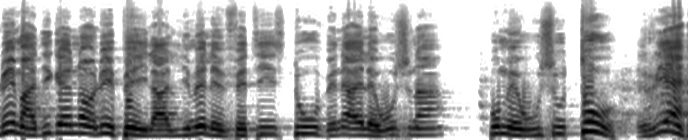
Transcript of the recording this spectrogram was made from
lui m'a dit que non, lui, il paye. Il a limé les fétiches, tout, venait avec les wouchna, pour me wouchou, tout, rien.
